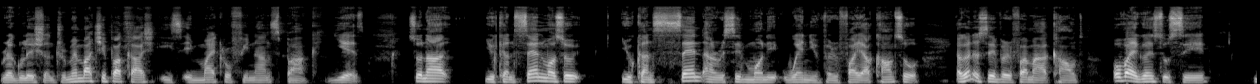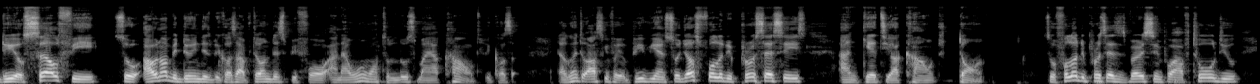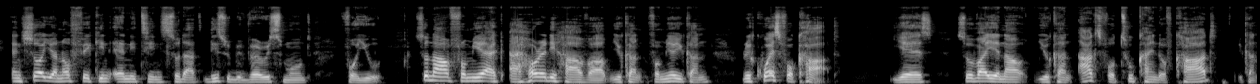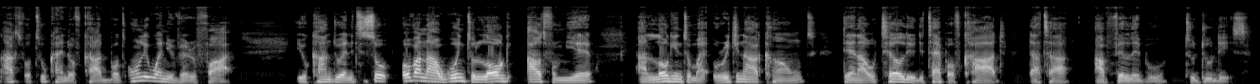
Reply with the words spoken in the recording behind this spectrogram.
regulations. Remember, Chipper Cash is a microfinance bank. Yes. So now you can send more. So you can send and receive money when you verify your account. So you're going to say verify my account. Over you're going to say do your selfie. So I will not be doing this because I've done this before and I won't want to lose my account because they're going to ask you for your BVN. So just follow the processes and get your account done. So follow the process is very simple. I've told you, ensure you're not faking anything so that this will be very smooth for you. So now from here, I, I already have, uh, you can, from here, you can request for card. Yes. So over here now, you can ask for two kind of card. You can ask for two kind of card, but only when you verify. You can't do anything. So over now, I'm going to log out from here and log into my original account. Then I will tell you the type of card that are available to do this.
